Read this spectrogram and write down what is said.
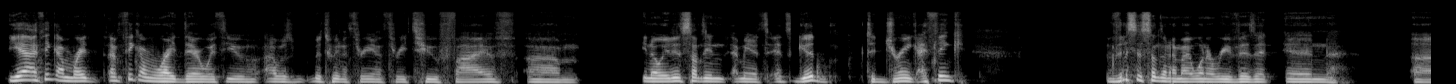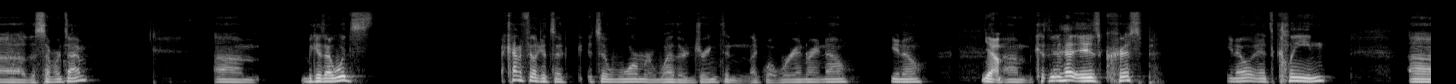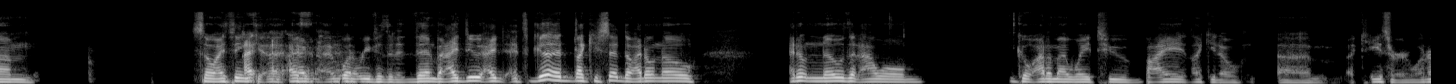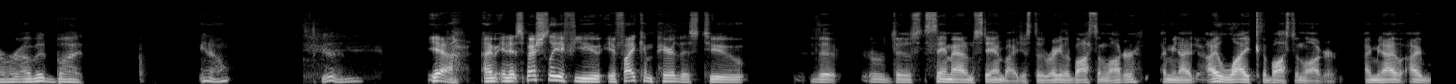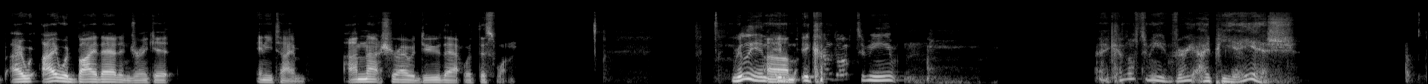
Yeah, I think I'm right. I think I'm right there with you. I was between a three and a three two five. Um, you know, it is something. I mean, it's it's good to drink. I think this is something I might want to revisit in uh the summertime. Um, because I would. I kind of feel like it's a it's a warmer weather drink than like what we're in right now. You know, Yeah. um because it, it is crisp you know and it's clean um so i think I- uh, I- I, I, want to revisit it then but i do i it's good like you said though i don't know i don't know that i will go out of my way to buy it like you know um a case or whatever of it but you know it's good Yeah, I mean, especially if you if I compare this to the the Sam Adams standby, just the regular Boston Lager. I mean, I Yeah. I like the Boston Lager. I mean, I, I, I, I would buy that and drink it anytime. I'm not sure I would do that with this one. Really, and Um, it, it comes off to me. It comes off to me very IPA ish.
